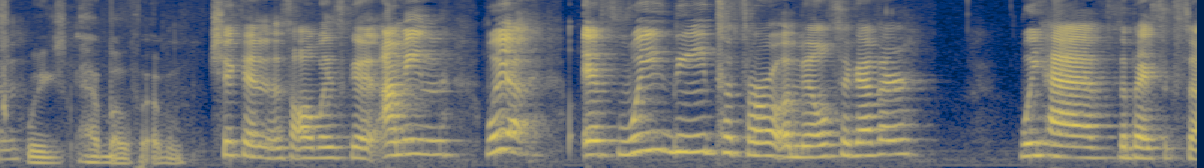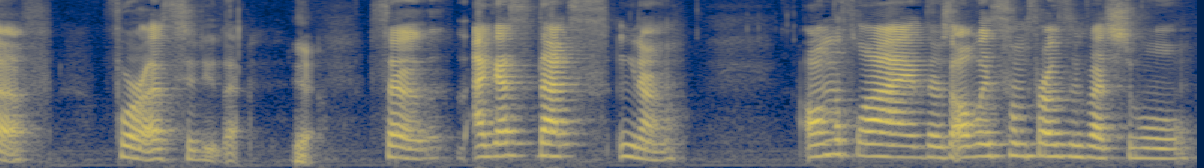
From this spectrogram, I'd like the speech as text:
have we have both of them. chicken is always good. I mean, we if we need to throw a meal together, we have the basic stuff for us to do that. Yeah. So I guess that's you know, on the fly. There's always some frozen vegetable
